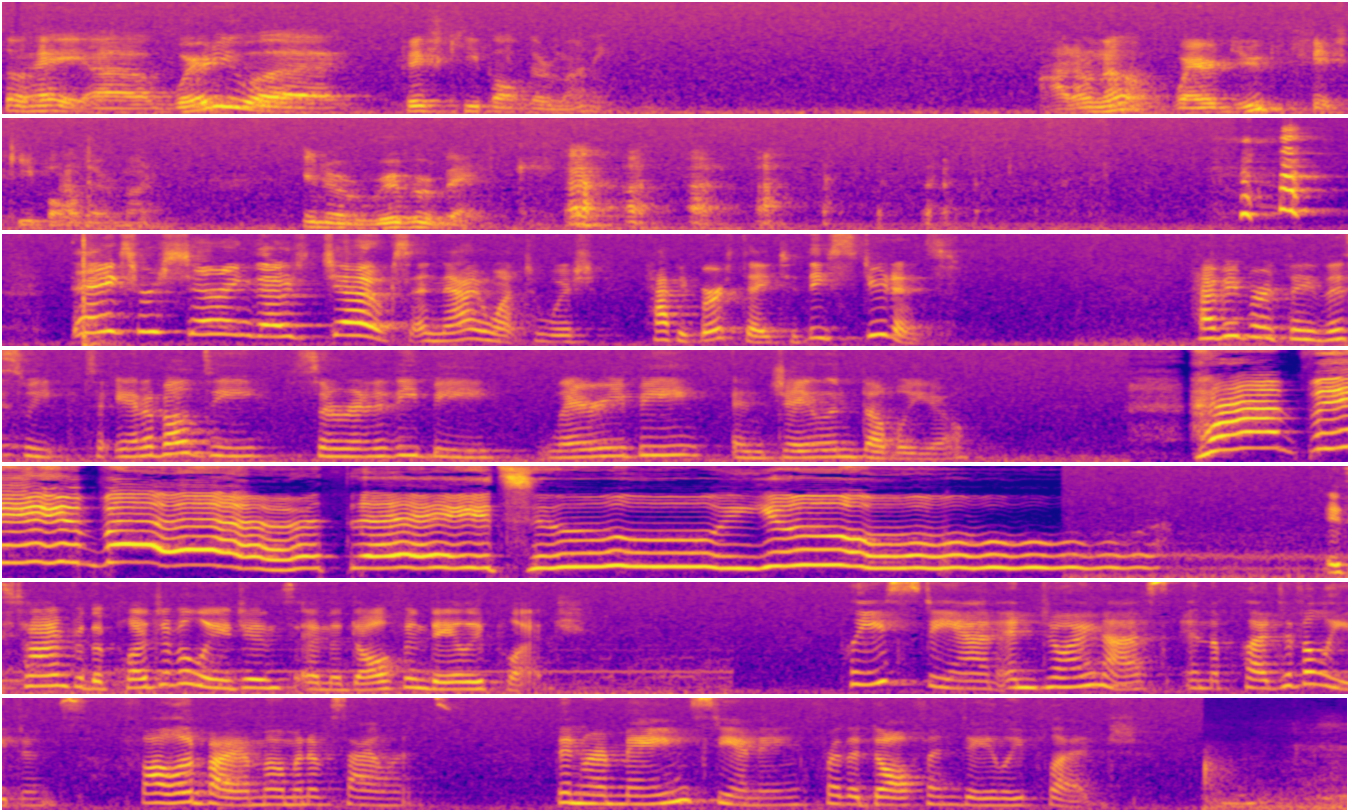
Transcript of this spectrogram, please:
So hey, uh, where do uh, fish keep all their money? I don't know. Where do fish keep all their money? In a riverbank. Thanks for sharing those jokes. And now I want to wish happy birthday to these students. Happy birthday this week to Annabelle D, Serenity B, Larry B, and Jalen W. Happy birthday to It's time for the Pledge of Allegiance and the Dolphin Daily Pledge. Please stand and join us in the Pledge of Allegiance, followed by a moment of silence. Then remain standing for the Dolphin Daily Pledge.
